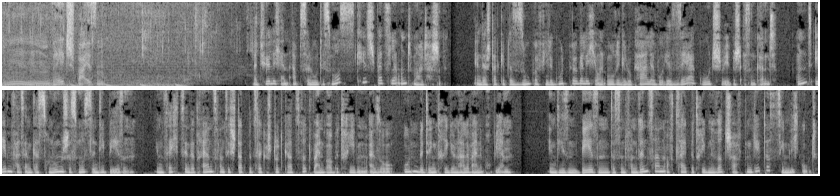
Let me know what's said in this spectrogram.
Mmh, Weltspeisen. Natürlich ein absolutes Muss, Kässpätzle und Maultaschen. In der Stadt gibt es super viele gutbürgerliche und urige Lokale, wo ihr sehr gut schwäbisch essen könnt. Und ebenfalls ein gastronomisches Muss sind die Besen. In 16 der 23 Stadtbezirke Stuttgarts wird Weinbau betrieben, also unbedingt regionale Weine probieren. In diesen Besen, das sind von Winzern auf zeitbetriebene Wirtschaften, geht das ziemlich gut.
